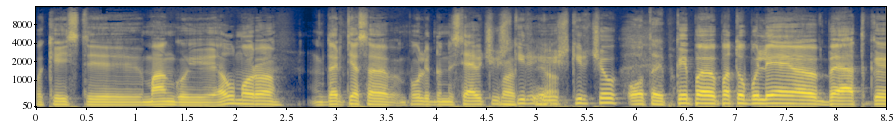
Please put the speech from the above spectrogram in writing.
pakeisti Mangui Elmoro. Dar tiesą, Paulį Danisevičių išskir, išskirčiau. O taip. Kaip patobulėjo, bet kai,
